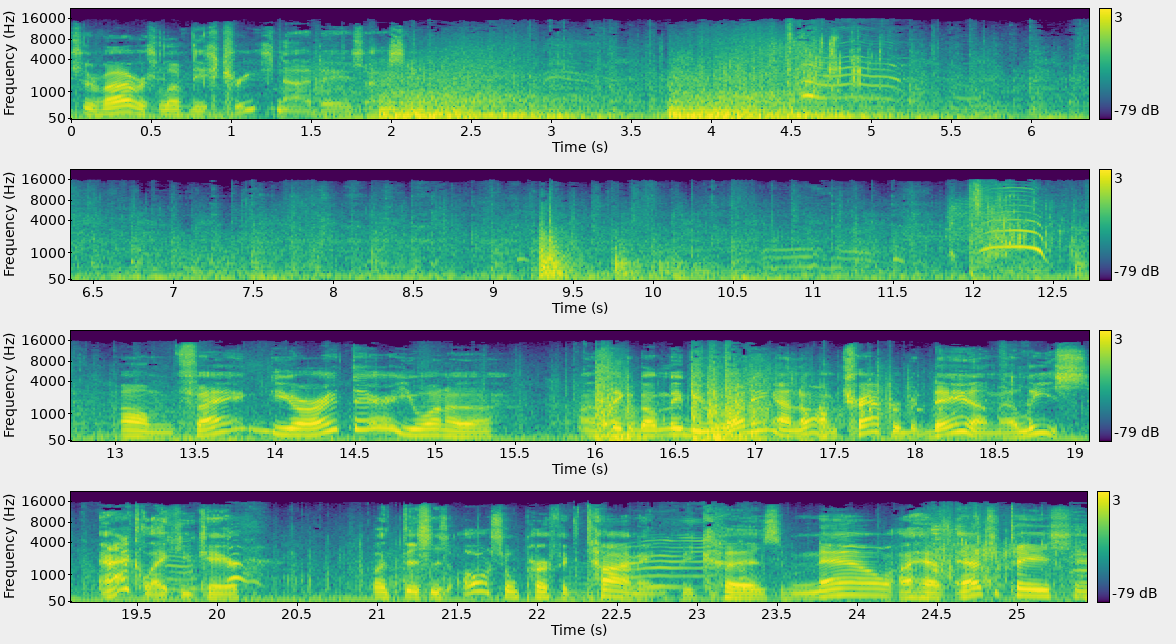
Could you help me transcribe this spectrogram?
Survivors love these trees nowadays, I see. Fang, you alright there? You wanna I think about maybe running? I know I'm Trapper, but damn, at least act like you care. But this is also perfect timing because now I have agitation.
